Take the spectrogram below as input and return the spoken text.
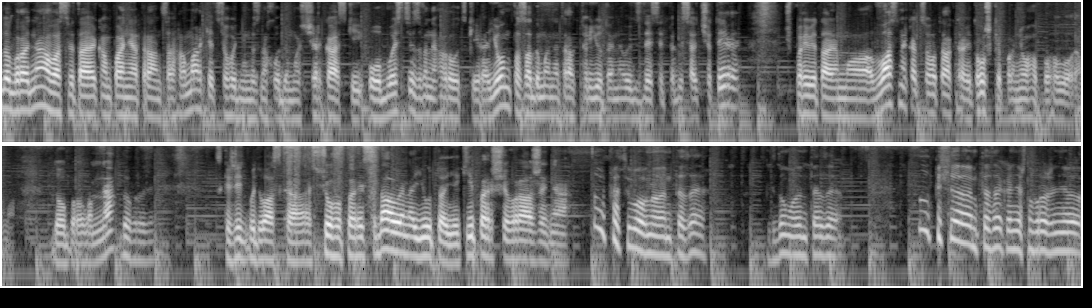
Всім доброго дня! Вас вітає компанія Трансагромаркет. Сьогодні ми знаходимося в Черкаській області, Звенигородський район. Позаду мене трактор Юта NLX 1054. Привітаємо власника цього трактора і трошки про нього поговоримо. Доброго вам дня! Доброго дня. Скажіть, будь ласка, з чого пересідали на Юто? Які перші враження? Ну, працював на МТЗ, вдома МТЗ. Ну, після МТЗ, звісно, враження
